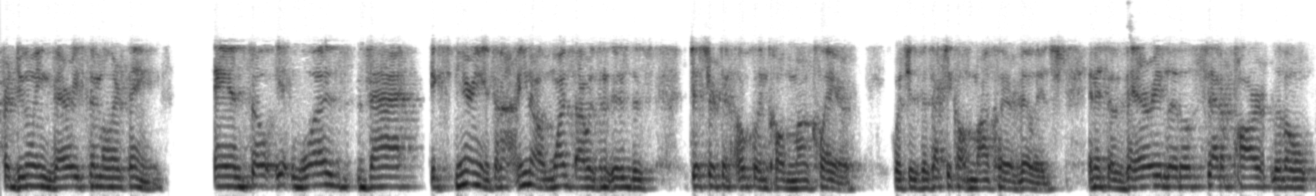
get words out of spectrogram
for doing very similar things. And so it was that experience. And I, you know, once I was in, there's this district in Oakland called Montclair, which is it's actually called Montclair Village, and it's a very little set apart, little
